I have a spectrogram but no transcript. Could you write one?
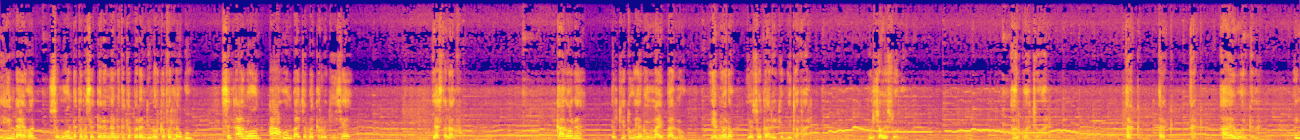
ይህ እንዳይሆን ስሙ እንደተመሰገነና እንደተከበረ እንዲኖር ከፈለጉ ስልጣኑን አሁን ባጭር በቅርብ ጊዜ ያስተላልፉ። ካልሆነ እልቂቱ ይሄ ነው የማይባል ነው የሚሆነው። የሰው ታሪክም ይጠፋል። ምርጫው የሶ ነው አልኳቸዋል። እርክ እርክ እርክ። አይ ወርቅነህ፣ እኛ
